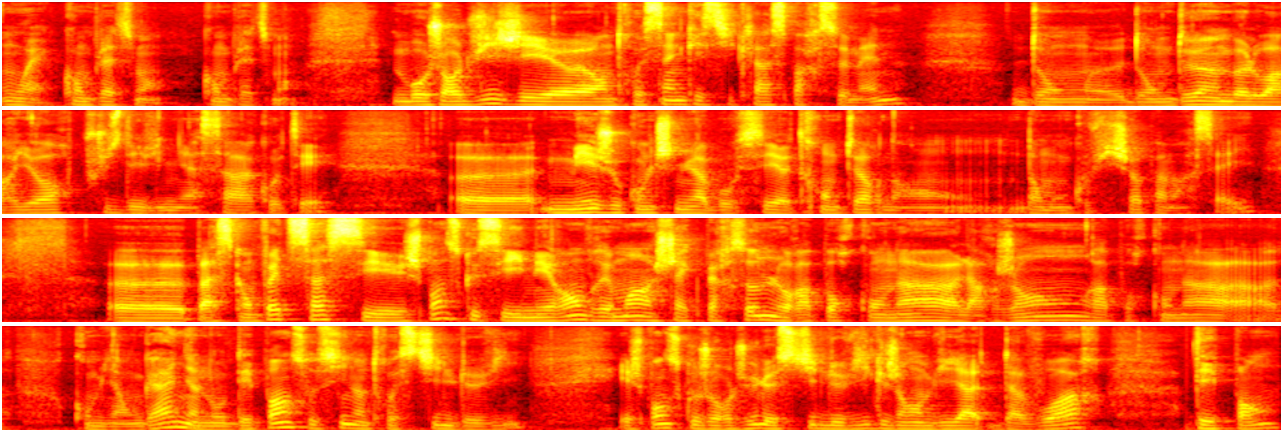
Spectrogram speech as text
Ouais, complètement, complètement. Bon, aujourd'hui, j'ai euh, entre 5 et 6 classes par semaine, dont, euh, dont deux Humble Warrior, plus des Vinyasa à côté. Euh, mais je continue à bosser 30 heures dans, dans mon coffee shop à Marseille. Euh, parce qu'en fait, ça, c'est, je pense que c'est inhérent vraiment à chaque personne, le rapport qu'on a à l'argent, le rapport qu'on a à combien on gagne, à nos dépenses aussi, notre style de vie. Et je pense qu'aujourd'hui, le style de vie que j'ai envie d'avoir dépend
